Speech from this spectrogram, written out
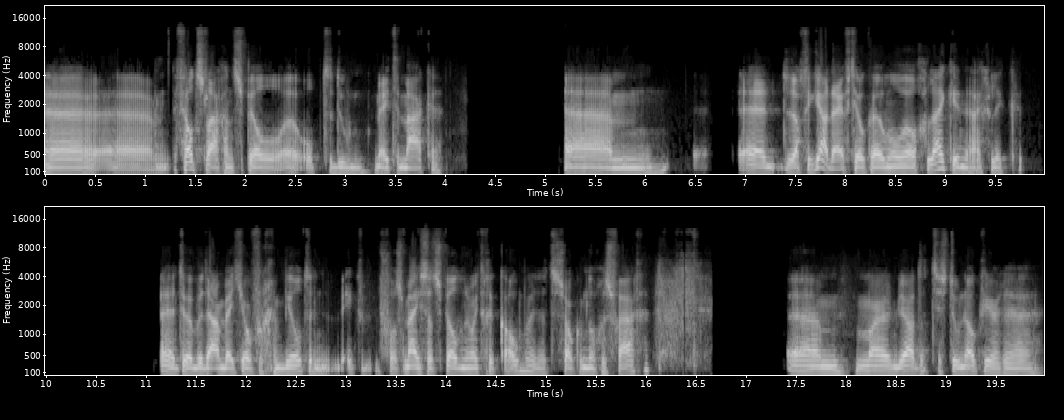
uh, veldslagenspel uh, op te doen, mee te maken. En toen dacht ik, ja, daar heeft hij ook helemaal wel gelijk in eigenlijk. toen hebben we daar een beetje over gemaild. En ik, volgens mij is dat spel nooit gekomen. Dat zou ik hem nog eens vragen. Um, maar ja, dat is toen ook weer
